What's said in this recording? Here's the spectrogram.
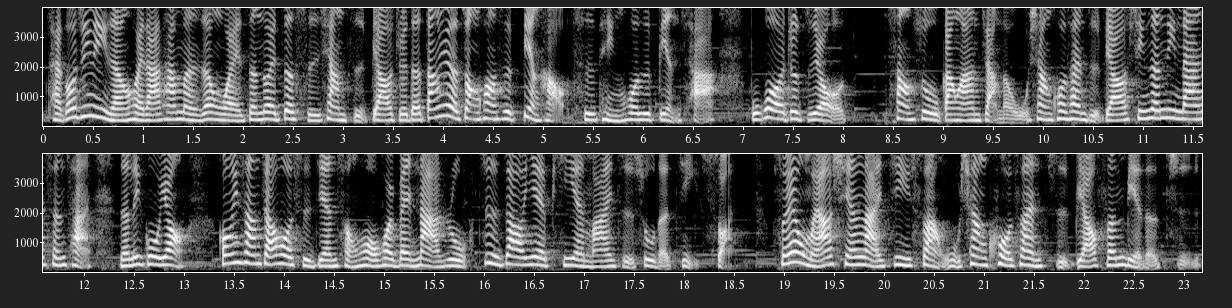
采购经理人回答他们认为针对这十项指标，觉得当月的状况是变好、持平或是变差。不过就只有。上述刚刚讲的五项扩散指标，新增订单、生产、人力雇用、供应商交货时间、存货会被纳入制造业 PMI 指数的计算。所以我们要先来计算五项扩散指标分别的值。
